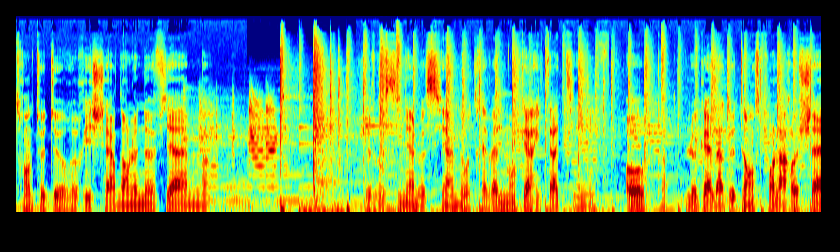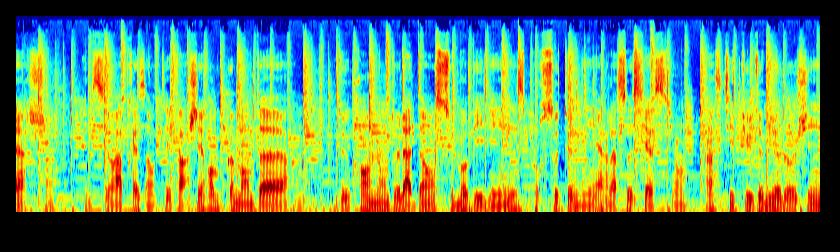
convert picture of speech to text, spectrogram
32 rue Richard dans le 9e. Je vous signale aussi un autre événement caritatif, Hope, le gala de danse pour la recherche. Il sera présenté par Jérôme Commandeur. De grands noms de la danse se mobilisent pour soutenir l'association Institut de myologie.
